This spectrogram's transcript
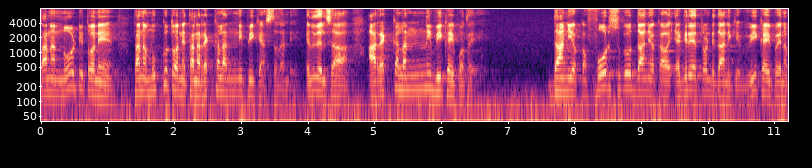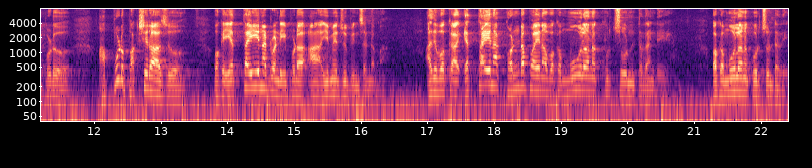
తన నోటితోనే తన ముక్కుతోనే తన రెక్కలన్నీ పీకేస్తుందండి. ఎందుకు తెలుసా? ఆ రెక్కలన్నీ వీక్ అయిపోతాయి దాని యొక్క ఫోర్స్కు దాని యొక్క ఎగిరేటువంటి దానికి వీక్ అయిపోయినప్పుడు అప్పుడు పక్షిరాజు ఒక ఎత్తైనటువంటి ఇప్పుడు ఆ ఇమేజ్ చూపించండి అమ్మా. అది ఒక ఎత్తైన కొండపైన ఒక మూలన కూర్చుంటుందండి. ఒక మూలన కూర్చుంటుంది.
